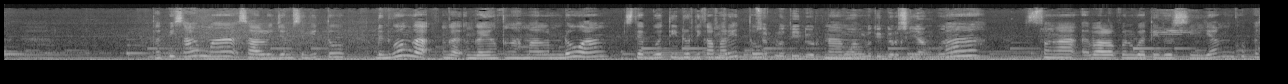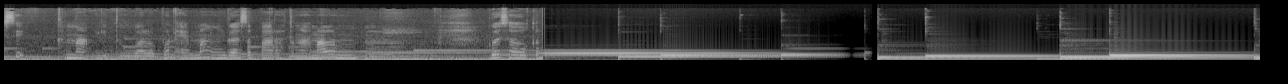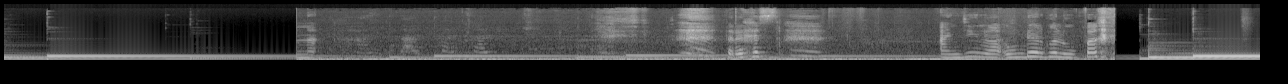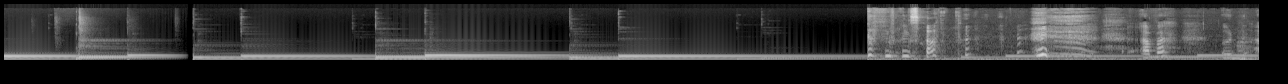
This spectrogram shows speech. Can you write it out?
tapi sama selalu jam segitu. Dan gue nggak nggak nggak yang tengah malam doang. Setiap gue tidur di kamar itu. Siap lu tidur? Nah, mau lu tidur siang pun ah setengah walaupun gue tidur siang gue pasti kena gitu. Walaupun emang nggak separah tengah malam. Hmm. gue selalu Kena.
